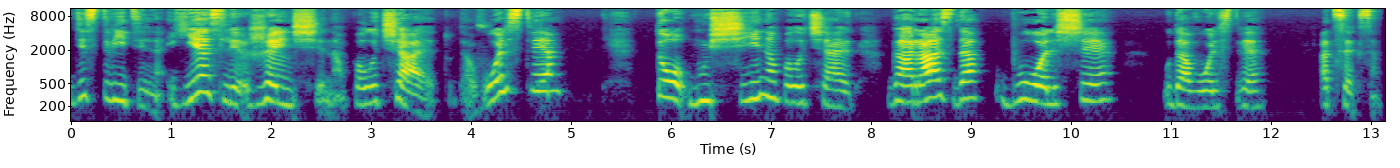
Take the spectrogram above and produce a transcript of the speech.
действительно, если женщина получает удовольствие, то мужчина получает гораздо большее удовольствие от секса.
